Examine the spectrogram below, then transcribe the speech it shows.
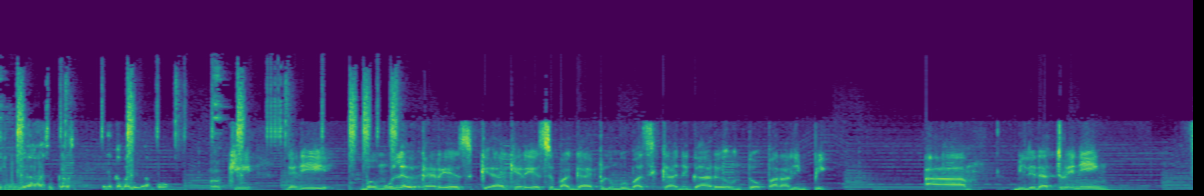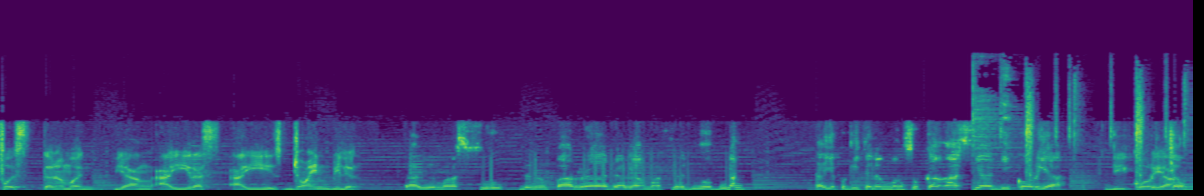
hingga suka saya akan balik kampung Okey. Jadi bermula karier uh, karier sebagai pelumba basikal negara untuk Paralimpik. Uh, bila dah training first tournament yang ai ras ai join bila? saya masuk dengan para dalam masa 2 bulan saya pergi tournament sukan Asia di Korea Di Korea. Chong.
